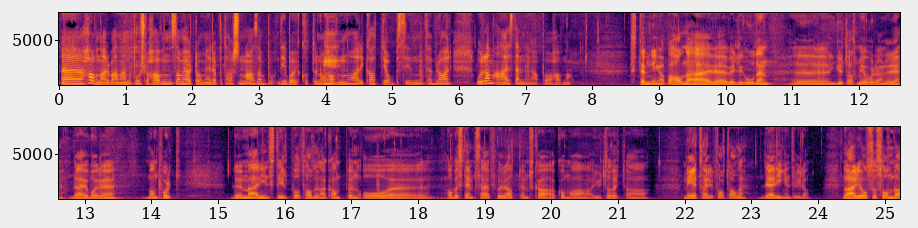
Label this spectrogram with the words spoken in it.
Eh, havnearbeiderne på Oslo havn, som vi hørte om i reportasjen, altså, de boikotter nå havnen og har ikke hatt jobb siden februar. Hvordan er stemninga på havna? Stemninga på havna er eh, veldig god, den. Uh, gutta som jobber der nede, det er jo bare mannfolk. De er innstilt på å ta denne kampen og uh, har bestemt seg for at de skal komme ut av dette med tariffavtale. Det er ingen tvil om. Nå er det jo også sånn da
